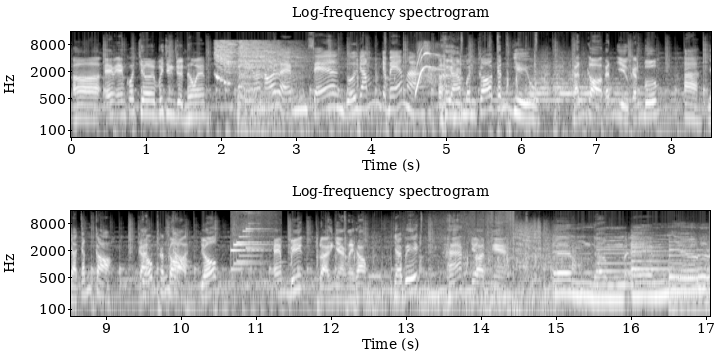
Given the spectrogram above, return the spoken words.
à, em em có chơi với chương trình không em? em nói là em sẽ gửi gắm cho bé mà dạ mình có cánh diều Cánh cò, cánh diều, cánh bướm à dạ cánh cò Cánh, Chốt cánh cò, cò chốt Em biết đoạn nhạc này không? dạ biết. Hát cho anh nghe. Em nằm em nhớ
